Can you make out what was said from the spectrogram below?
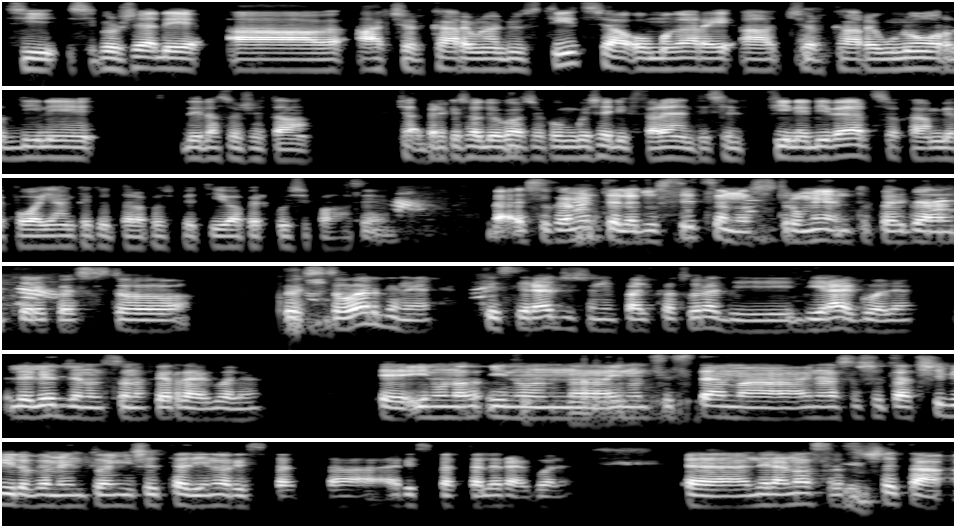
si, si procede a, a cercare una giustizia o magari a cercare un ordine della società? Cioè, perché sono due cose comunque sia differenti, se il fine è diverso cambia poi anche tutta la prospettiva per cui si parla. Sì. Beh, sicuramente la giustizia è uno strumento per garantire questo, questo ordine che si regge su un'impalcatura di, di regole. Le leggi non sono che regole. E in, uno, in, un, in, un, sistema, in una società civile, ovviamente ogni cittadino rispetta, rispetta le regole. Eh, nella nostra società,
